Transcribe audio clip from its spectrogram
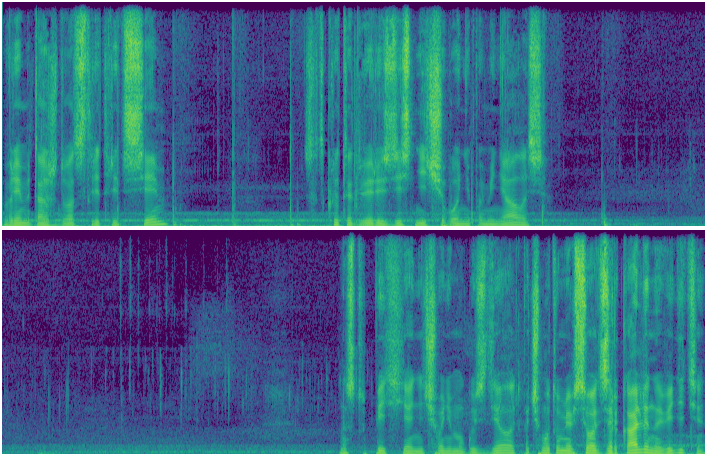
Время также 23.37. С открытой дверью здесь ничего не поменялось. Наступить я ничего не могу сделать. Почему-то у меня все отзеркалено, видите?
